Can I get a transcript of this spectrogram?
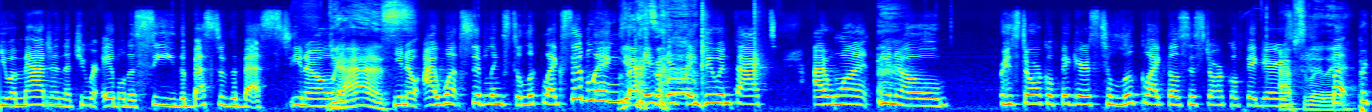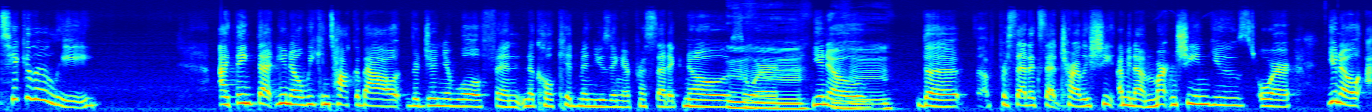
you imagine that you were able to see the best of the best, you know? and, Yes. you know, I want siblings to look like siblings Yes. if, if they do, in fact. I want, you know, historical figures to look like those historical figures. Absolutely. But particularly, I think that, you know, we can talk about Virginia Woolf and Nicole Kidman using a prosthetic nose or, Mhm. you know, Mhm. the prosthetics that Charlie Sheen, I mean, uh, Martin Sheen used, or, you know, I,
